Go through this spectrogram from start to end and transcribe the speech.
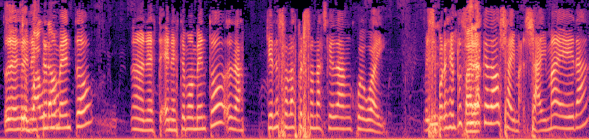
Entonces, en este Paula- momento, no, en este, en este momento, las, ¿quiénes son las personas que dan juego ahí? Si, por ejemplo, se Para- hubiera quedado Shaima. Shaima era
